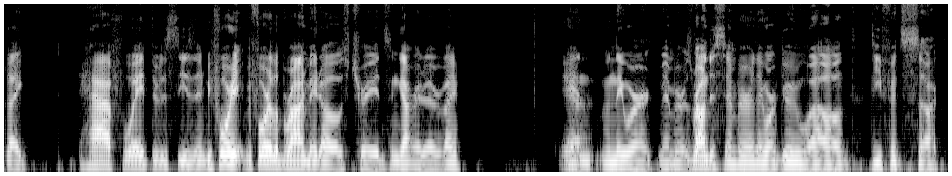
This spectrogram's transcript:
uh, like halfway through the season before he, before LeBron made all those trades and got rid of everybody. Yeah. And when they weren't, remember, it was around December. They weren't doing well. Defense sucked.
